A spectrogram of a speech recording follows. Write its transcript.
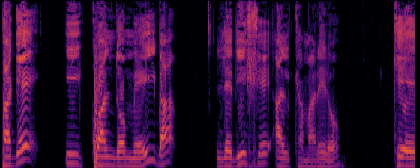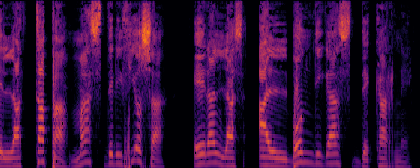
Pagué y cuando me iba le dije al camarero que la tapa más deliciosa eran las albóndigas de carne.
